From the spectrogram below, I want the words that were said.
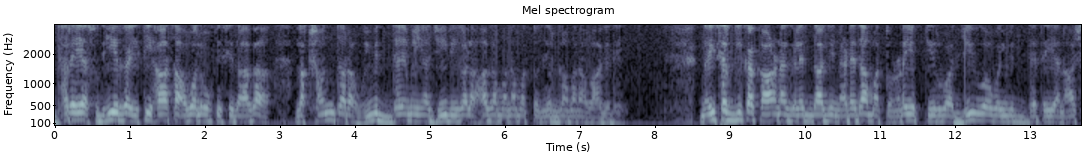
ಧರೆಯ ಸುದೀರ್ಘ ಇತಿಹಾಸ ಅವಲೋಕಿಸಿದಾಗ ಲಕ್ಷಾಂತರ ವೈವಿಧ್ಯಮಯ ಜೀವಿಗಳ ಆಗಮನ ಮತ್ತು ನಿರ್ಗಮನವಾಗಿದೆ. ನೈಸರ್ಗಿಕ ಕಾರಣಗಳಿಂದಾಗಿ ನಡೆದ ಮತ್ತು ನಡೆಯುತ್ತಿರುವ ಜೀವ ವೈವಿಧ್ಯತೆಯ ನಾಶ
